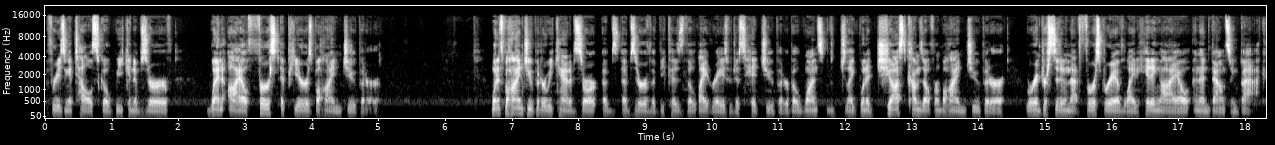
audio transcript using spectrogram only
if we're using a telescope, we can observe when Io first appears behind Jupiter when it's behind Jupiter, we can't observe observe it because the light rays would just hit Jupiter. But once, like when it just comes out from behind Jupiter, we're interested in that first ray of light hitting Io and then bouncing back.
